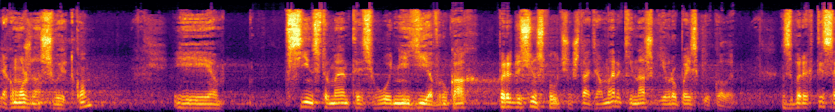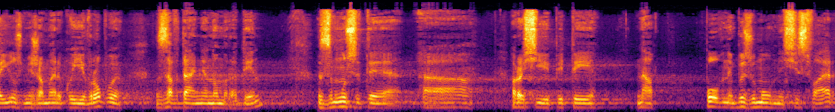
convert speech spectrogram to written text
як можна швидко. І всі інструменти сьогодні є в руках, передусім Сполучених Штатів Америки і наших європейських колег. Зберегти союз між Америкою і Європою завдання номер один, змусити Росію піти на повний безумовний сісфаєр,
